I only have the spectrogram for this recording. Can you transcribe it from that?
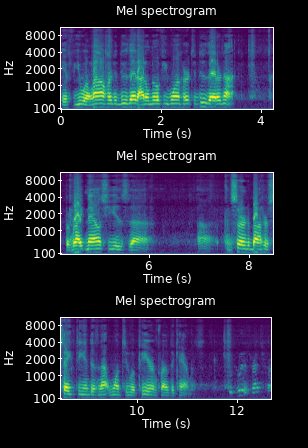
if you allow her to do that. I don't know if you want her to do that or not. But right now, she is uh, uh, concerned about her safety and does not want to appear in front of the cameras. Who are the threats from?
